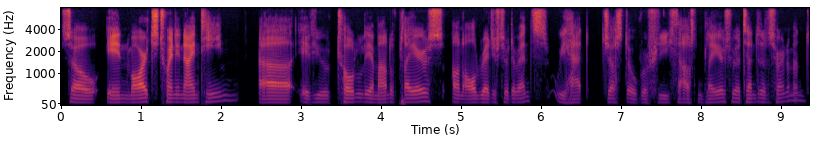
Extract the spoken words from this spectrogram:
So in March 2019, uh, if you total the amount of players on all registered events, we had just over 3,000 players who attended a tournament.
